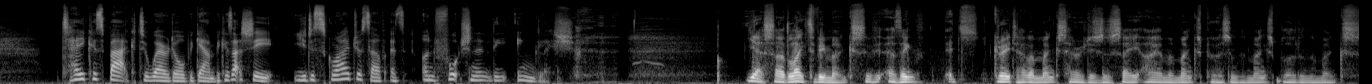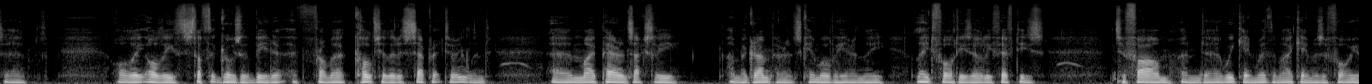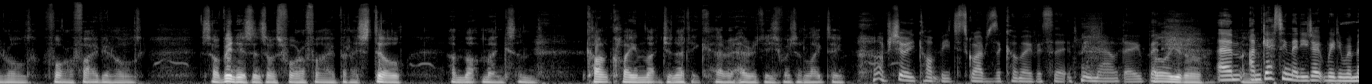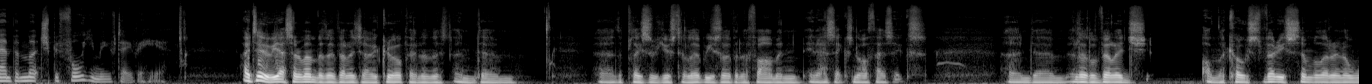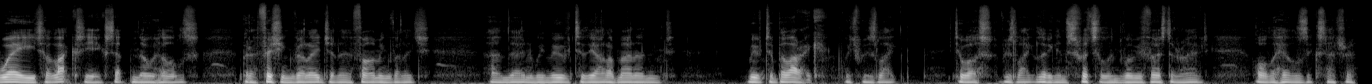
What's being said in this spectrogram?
Take us back to where it all began because actually you described yourself as unfortunately English. Yes, I'd like to be Manx. I think it's great to have a Manx heritage and say I am a Manx person with Manx blood and the Manx, uh, all the all the stuff that goes with being a, from a culture that is separate to England. Um, my parents actually, and my grandparents came over here in the late forties, early fifties, to farm, and uh, we came with them. I came as a four-year-old, four or five-year-old. So I've been here since I was four or five, but I still am not Manx and can't claim that genetic her- heritage, which I'd like to. I'm sure you can't be described as a come over certainly now, though. But oh, you know, um, yeah. I'm guessing then you don't really remember much before you moved over here. I do. Yes, I remember the village I grew up in and the, and um, uh, the places we used to live. We used to live in a farm in, in Essex, North Essex, and um, a little village on the coast, very similar in a way to Laxey, except no hills, but a fishing village and a farming village. And then we moved to the Isle of Man and moved to Ballaragh, which was like to us it was like living in Switzerland when we first arrived, all the hills, etc.,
